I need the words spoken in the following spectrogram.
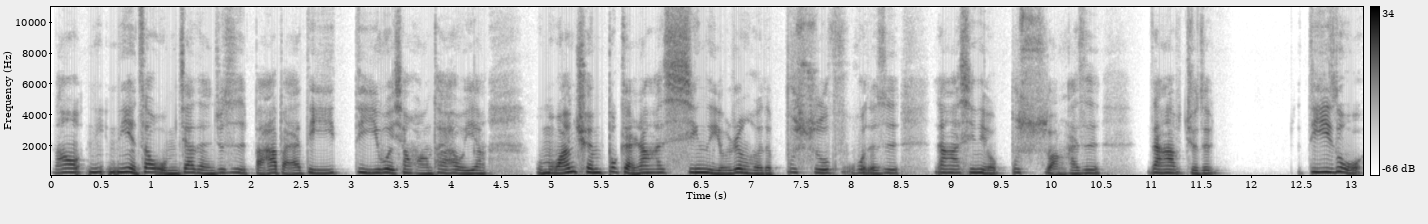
然后你你也知道，我们家的人就是把她摆在第一第一位，像皇太后一样，我们完全不敢让她心里有任何的不舒服，或者是让她心里有不爽，还是让她觉得。低落，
